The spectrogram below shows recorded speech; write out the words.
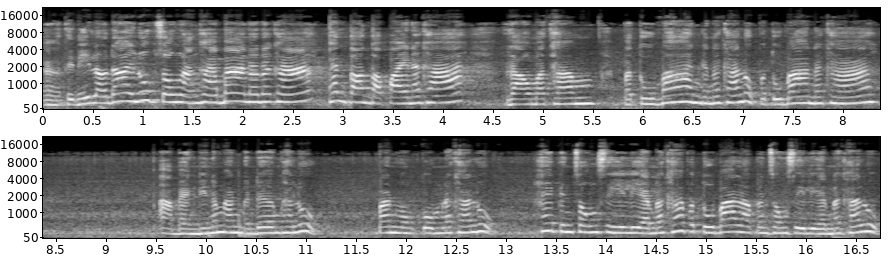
อ่าทีนี้เราได้รูปทรงหลังคาบ้านแล้วนะคะ ขั้นตอนต่อไปนะคะ เรามาทำประตูบ้านกันนะคะ ลูกประตูบ้านนะคะอ่าแบ่งดินน้ำมันเหมือนเดิมค่ะลูกปั้นวงกลมนะคะ ลูกให้เป็นทรงสี่เหลี่ยมนะคะ ประตูบ้านเราเป็นทรงสี่เหลี่ยมนะคะ ลูก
